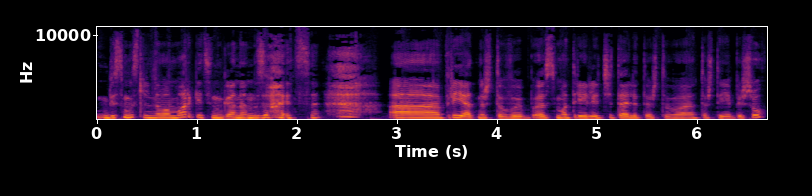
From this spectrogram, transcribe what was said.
бессмысленного маркетинга, она называется. А, приятно, что вы смотрели, читали то, что, то, что я пишу.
